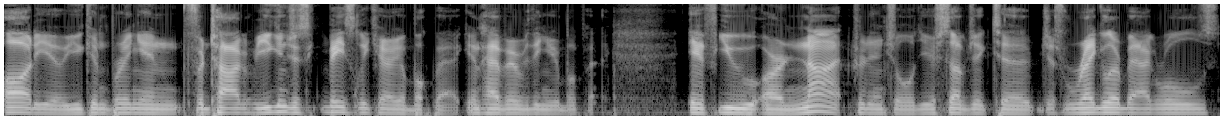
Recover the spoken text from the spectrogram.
audio, you can bring in photography, you can just basically carry a book bag and have everything in your book bag. If you are not credentialed, you're subject to just regular bag rules,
